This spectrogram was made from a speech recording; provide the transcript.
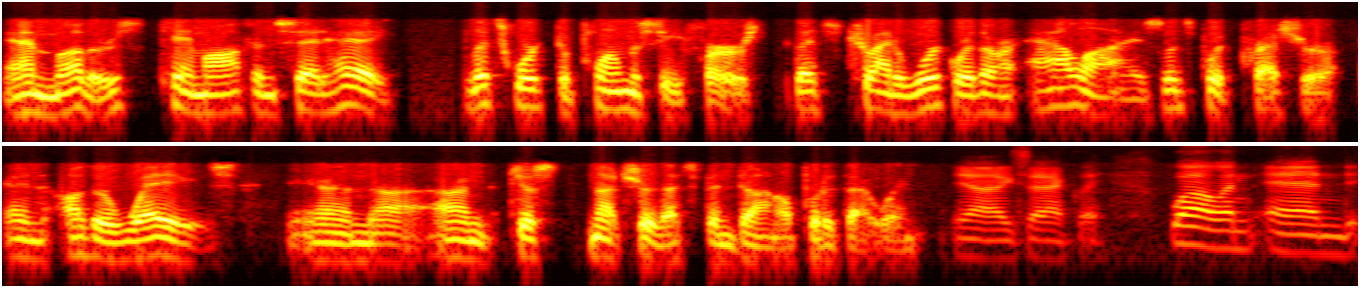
and mothers, came off and said, hey, let's work diplomacy first. Let's try to work with our allies. Let's put pressure in other ways. And uh, I'm just not sure that's been done. I'll put it that way. Yeah, exactly. Well, and, and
